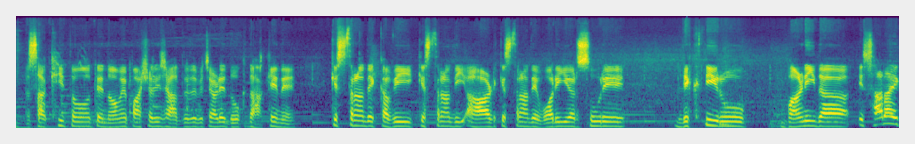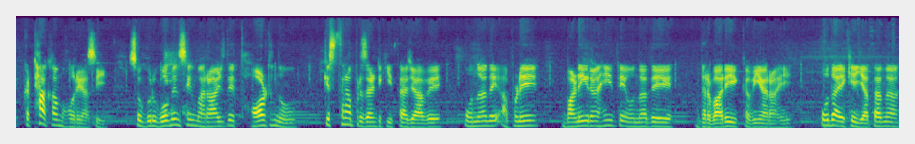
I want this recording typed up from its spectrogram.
ਵਿਸਾਖੀ ਤੋਂ ਤੇ ਨੌਵੇਂ ਪਾਤਸ਼ਾਹ ਦੀ ਸ਼ਹਾਦਤ ਦੇ ਵਿਚਾਲੇ ਦੋ ਕੁ ਦਹਾਕੇ ਨੇ, ਕਿਸ ਤਰ੍ਹਾਂ ਦੇ ਕਵੀ, ਕਿਸ ਤਰ੍ਹਾਂ ਦੀ ਆਰਟ, ਕਿਸ ਤਰ੍ਹਾਂ ਦੇ ਵਾਰੀਅਰ ਸੂਰੇ, ਲਿਖਤੀ ਰੂਪ, ਬਾਣੀ ਦਾ, ਇਹ ਸਾਰਾ ਇਕੱਠਾ ਕੰਮ ਹੋ ਰਿਹਾ ਸੀ ਸੋ ਗੁਰੂ ਗੋਬਿੰਦ ਸਿੰਘ ਮਹਾਰਾਜ ਦੇ ਥਾਟ ਨੂੰ ਕਿਸ ਤਰ੍ਹਾਂ ਪ੍ਰੈਜ਼ੈਂਟ ਕੀਤਾ ਜਾਵੇ, ਉਹਨਾਂ ਦੇ ਆਪਣੇ ਬਾਣੀ ਰਾਹੀਂ ਤੇ ਉਹਨਾਂ ਦੇ ਦਰਬਾਰੀ ਕਵੀਆਂ ਰਾਹੀਂ, ਉਹਦਾ ਇੱਕ ਯਤਨ ਆ।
